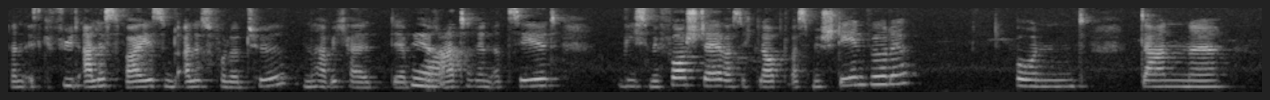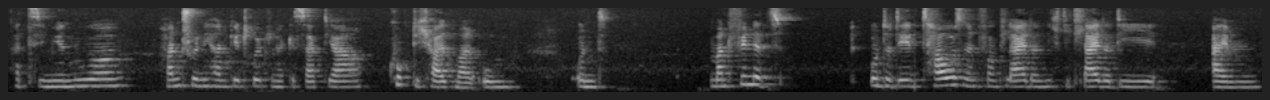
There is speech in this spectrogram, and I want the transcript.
dann ist gefühlt alles weiß und alles voller Tüll. Dann habe ich halt der ja. Beraterin erzählt, wie ich es mir vorstelle, was ich glaubt, was mir stehen würde. Und dann äh, hat sie mir nur Handschuhe in die Hand gedrückt und hat gesagt, ja, guck dich halt mal um. Und man findet unter den Tausenden von Kleidern nicht die Kleider, die einem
